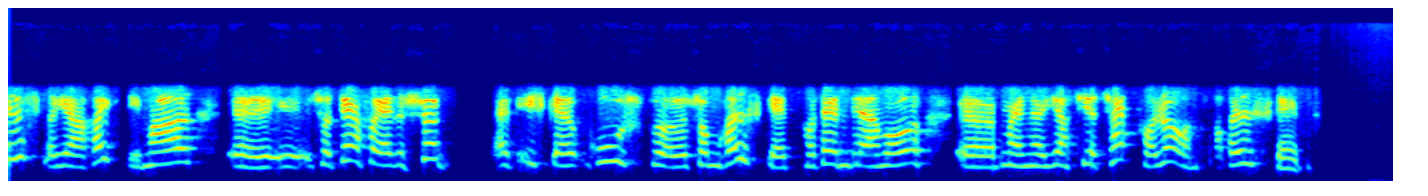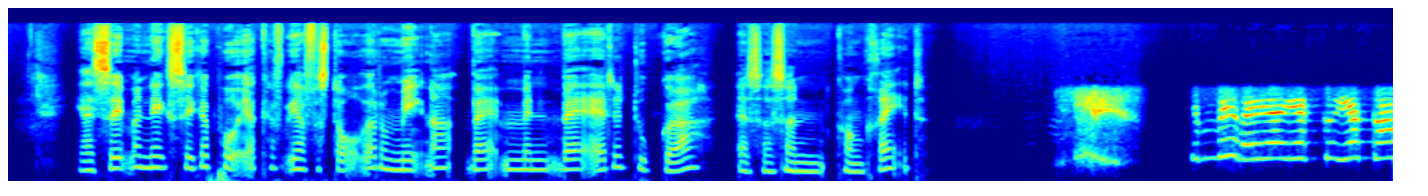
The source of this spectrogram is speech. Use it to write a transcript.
elsker jer rigtig meget, øh, så derfor er det synd, at I skal bruges på, som redskab på den der måde. Øh, men øh, jeg siger tak for loven for redskabet. Jeg er simpelthen ikke sikker på, at jeg, kan, jeg forstår, hvad du mener. Hvad, men hvad er det, du gør? Altså sådan konkret? Jamen ved du hvad, jeg, jeg, jeg gør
